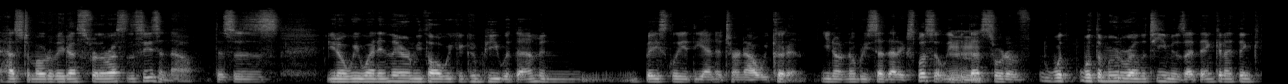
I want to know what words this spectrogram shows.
has to motivate us for the rest of the season now. This is, you know, we went in there and we thought we could compete with them, and basically at the end it turned out we couldn't. You know, nobody said that explicitly, mm-hmm. but that's sort of what what the mood around the team is, I think, and I think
